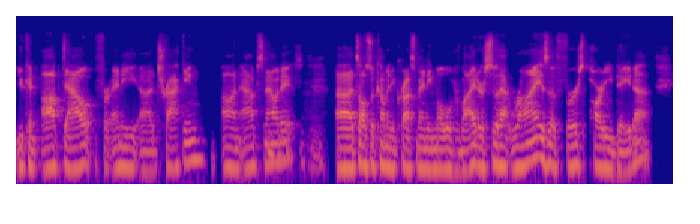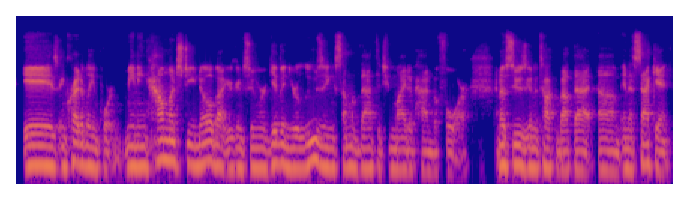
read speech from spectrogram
you can opt out for any uh, tracking on apps mm-hmm, nowadays mm-hmm. uh, it's also coming across many mobile providers so that rise of first party data is incredibly important meaning how much do you know about your consumer given you're losing some of that that you might have had before i know sue's going to talk about that um, in a second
